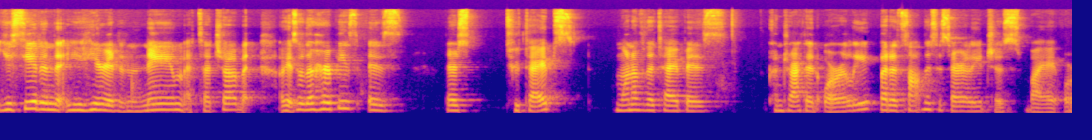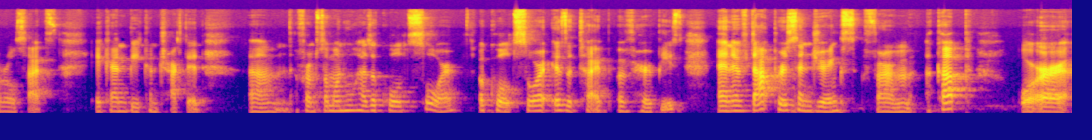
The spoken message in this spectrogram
You see it in the you hear it in the name, etc. But okay, so the herpes is there's two types. One of the type is contracted orally, but it's not necessarily just by oral sex. It can be contracted um, from someone who has a cold sore. A cold sore is a type of herpes. And if that person drinks from a cup or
